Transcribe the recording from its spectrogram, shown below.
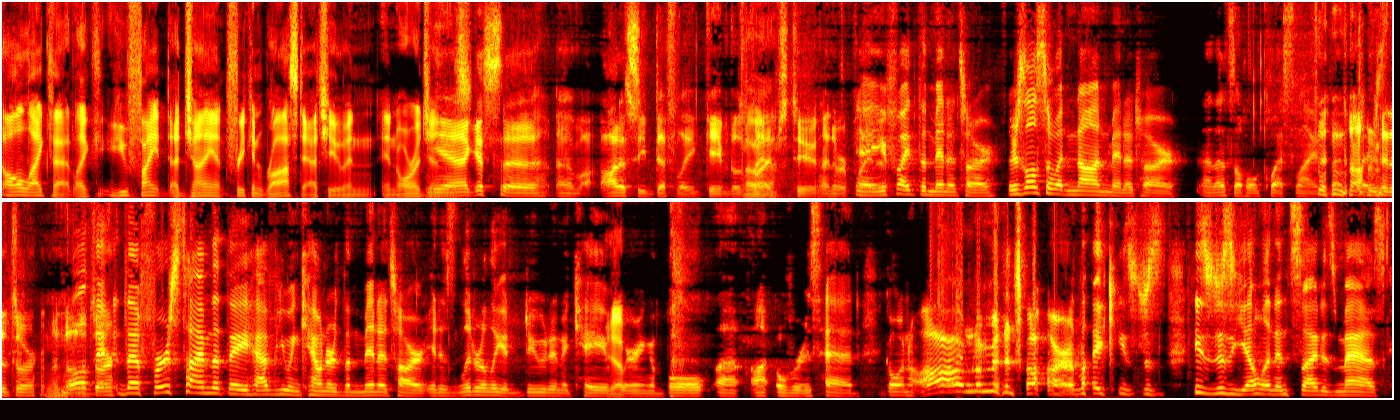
all like that. Like you fight a giant freaking raw statue in in Origins. Yeah, I guess uh, um, Odyssey definitely gave those Oh, yeah. vibes too. I never played. Yeah, you it. fight the Minotaur. There's also a non-Minotaur. Uh, that's a whole quest line. but non there's- Minotaur. Well, the, the first time that they have you encounter the Minotaur, it is literally a dude in a cave Yep. wearing a bowl uh, over his head, going, "I'm the Minotaur!" Like he's just he's just yelling inside his mask.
